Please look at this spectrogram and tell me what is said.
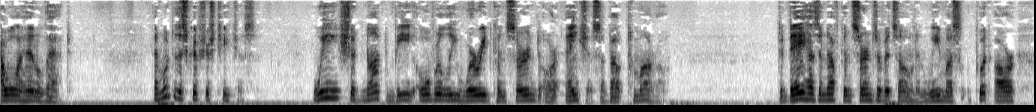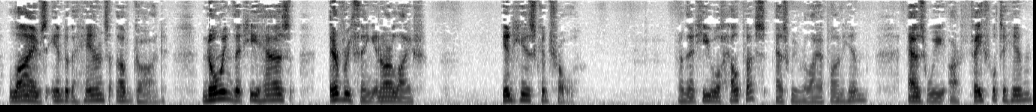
how will I handle that? And what do the scriptures teach us? we should not be overly worried, concerned, or anxious about tomorrow. Today has enough concerns of its own, and we must put our lives into the hands of God, knowing that He has everything in our life in His control, and that He will help us as we rely upon Him, as we are faithful to Him,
